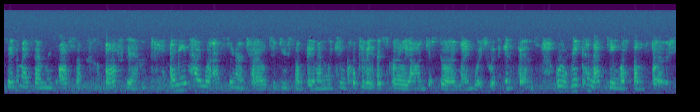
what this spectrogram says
say to my families often, often, anytime we're asking our child to do something, and we can cultivate this early on just through our language with infants, we're reconnecting with them first.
